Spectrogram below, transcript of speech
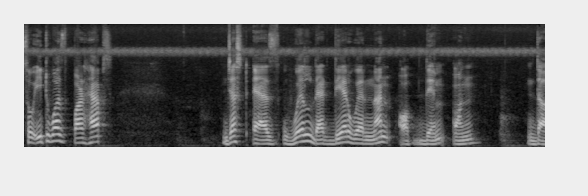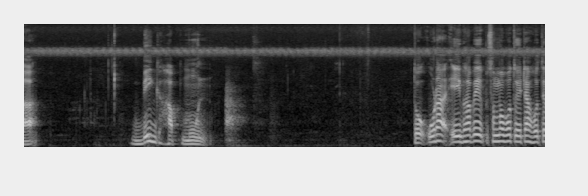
so it was perhaps just as well that there were none of them on the big half moon. তো ওরা এইভাবে সম্ভবত এটা হতে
